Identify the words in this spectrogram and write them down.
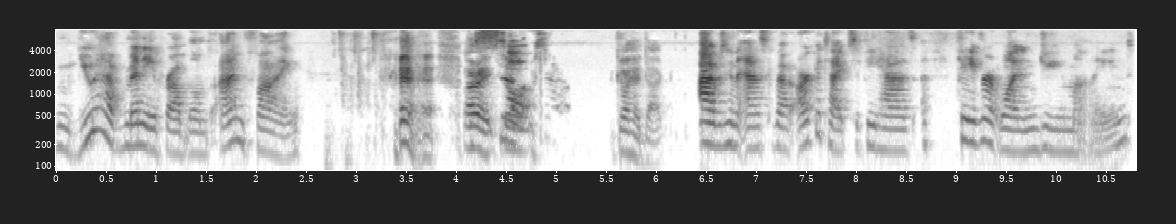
you have many problems. I'm fine. All right, so, so go ahead, Doc. I was going to ask about archetypes. If he has a favorite one, do you mind?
